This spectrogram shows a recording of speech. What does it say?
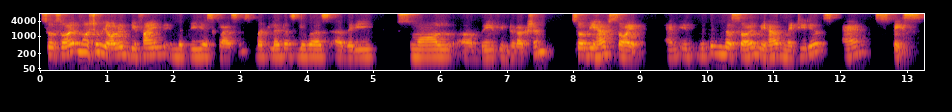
So soil moisture we already defined in the previous classes, but let us give us a very small uh, brief introduction. So we have soil and it, within the soil we have materials and space.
